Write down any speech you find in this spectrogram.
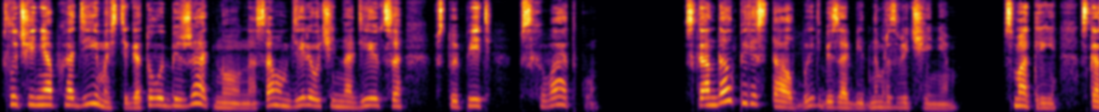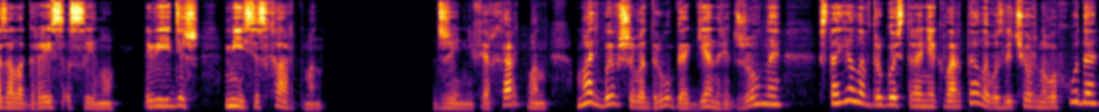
В случае необходимости готовы бежать, но на самом деле очень надеются вступить в схватку. Скандал перестал быть безобидным развлечением. «Смотри», — сказала Грейс сыну, — «видишь, миссис Хартман». Дженнифер Хартман, мать бывшего друга Генри Джоны, стояла в другой стороне квартала возле черного хода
